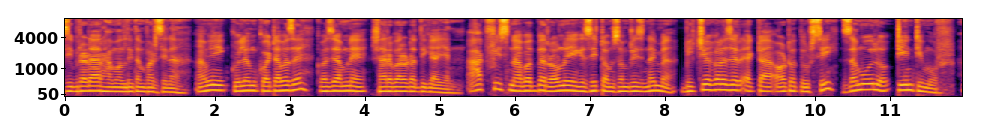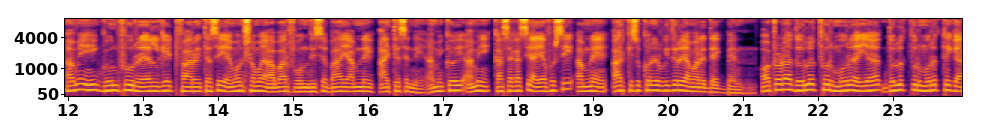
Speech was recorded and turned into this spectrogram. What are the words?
জিব্রাডা আর হামাল দিতাম পারছি না। আমি কইলাম, কয়টা বাজে? কয় যে আমনে সাড়ে বারোটার দিকে আইয়েন। আগ ফিস না ভাববার রওনা হয়ে গেছি টমসম ব্রিজ নাইমা ভিক্টোরিয়া কলেজের একটা অটো উঠছি। জামু হইল টিন টিমুর আমি গুনফুর রেল গেট পার হইতাছি, এমন সময় আবার ফোন দিছে, ভাই, আপনি আইতেছেন নি? আমি কই, আমি কাছাকাছি আইয়া ফুরছি আপনি আর কিছুক্ষণের ভিতরে আমারে দেখবেন। অটোটা দৌলতপুর মোড়ে আইয়া দৌলতপুর মোড়ের থেকে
